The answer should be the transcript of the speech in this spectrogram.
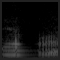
Hm.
